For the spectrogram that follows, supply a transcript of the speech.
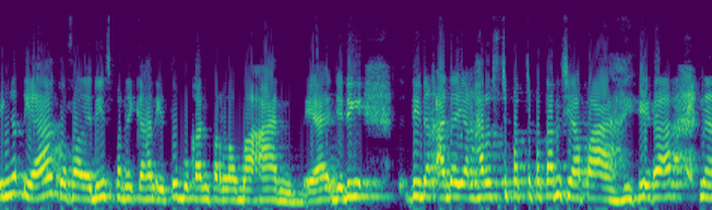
Ingat ya, Kurva Ladies pernikahan itu bukan perlombaan ya. Jadi tidak ada yang harus cepet-cepetan siapa ya. Nah,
